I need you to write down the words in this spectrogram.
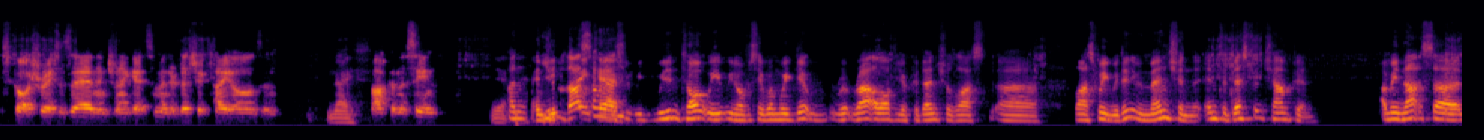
Scottish races in and trying to get some inter-district titles and nice back on the scene. Yeah, and, and you know, that's something um, actually we, we didn't talk. We you know obviously when we get rattle off your credentials last uh, last week, we didn't even mention the inter-district champion. I mean that's uh,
